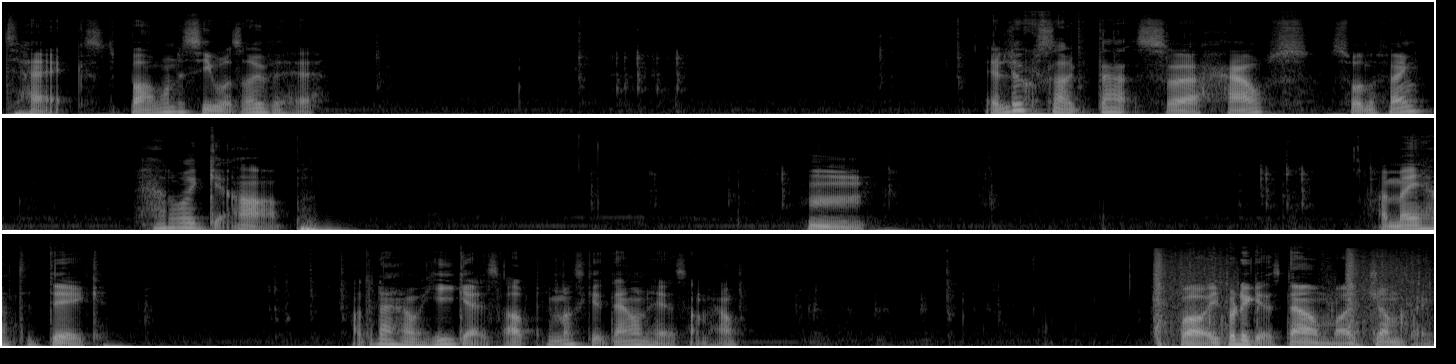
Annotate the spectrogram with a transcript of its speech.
text, but I want to see what's over here. It looks like that's a house, sort of thing. How do I get up? Hmm. I may have to dig. I don't know how he gets up. He must get down here somehow. Well, he probably gets down by jumping.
